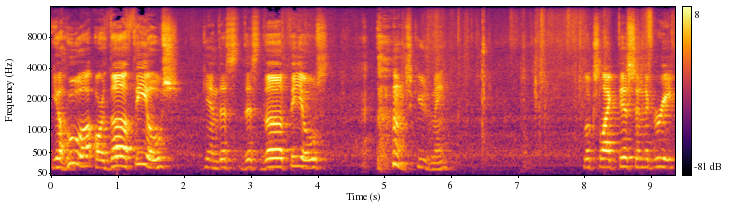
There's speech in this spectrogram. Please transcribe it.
Yahuwah or the Theos, again, this, this the Theos, excuse me, looks like this in the Greek.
